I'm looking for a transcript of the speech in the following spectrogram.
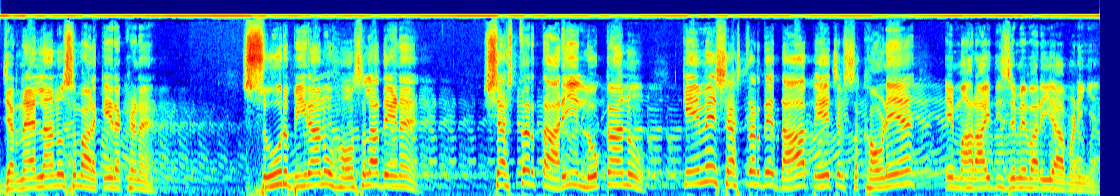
ਜਰਨੈਲਾਂ ਨੂੰ ਸੰਭਾਲ ਕੇ ਰੱਖਣਾ ਹੈ ਸੂਰਬੀਰਾਂ ਨੂੰ ਹੌਸਲਾ ਦੇਣਾ ਹੈ, ਸ਼ਸਤਰਧਾਰੀ ਲੋਕਾਂ ਨੂੰ ਕਿਵੇਂ ਸ਼ਸਤਰ ਦੇ ਦਾਅ ਪੇਚ ਸਿਖਾਉਣੇ ਆ, ਇਹ ਮਹਾਰਾਜ ਦੀ ਜ਼ਿੰਮੇਵਾਰੀ ਆ ਬਣੀ ਹੈ।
